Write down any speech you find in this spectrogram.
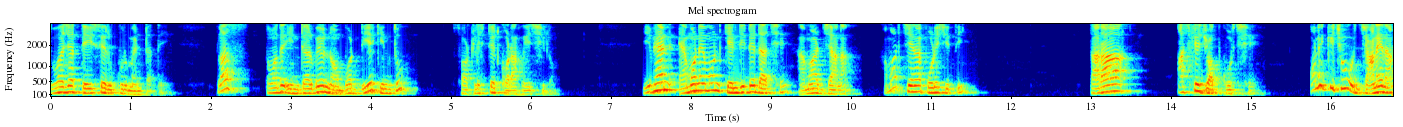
দু হাজার তেইশের রিক্রুটমেন্টটাতে প্লাস তোমাদের ইন্টারভিউ নম্বর দিয়ে কিন্তু শর্টলিস্টেড করা হয়েছিল। ইভেন এমন এমন ক্যান্ডিডেট আছে, আমার জানা, আমার চেনা পরিচিতি, তারা আজকে জব করছে। অনেক কিছু জানে না,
